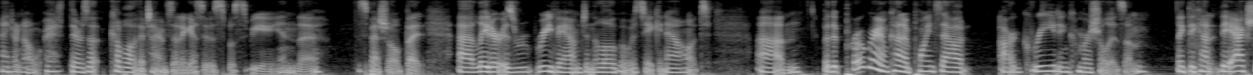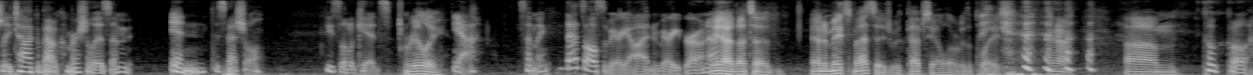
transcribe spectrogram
I don't know, there was a couple other times that I guess it was supposed to be in the the special, but uh, later it was re- revamped and the logo was taken out. Um, but the program kind of points out our greed and commercialism. Like they kind of they actually talk about commercialism in the special. These little kids, really, yeah. So I'm like, that's also very odd and very grown up. yeah, that's a and a mixed message with Pepsi all over the place. yeah. Um, Coca Cola.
